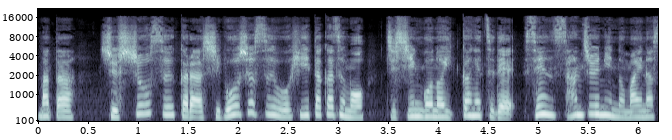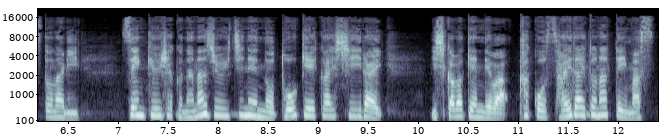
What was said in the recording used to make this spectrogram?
また、出生数から死亡者数を引いた数も地震後の1ヶ月で1030人のマイナスとなり、1971年の統計開始以来、石川県では過去最大となっています。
